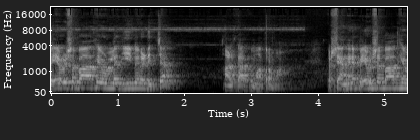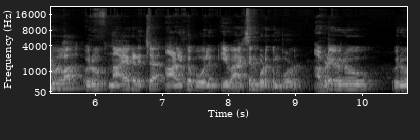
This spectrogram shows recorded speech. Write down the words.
പേവിഷബാധയുള്ള ജീവകടിച്ച ആൾക്കാർക്ക് മാത്രമാണ്. പക്ഷെ അങ്ങനെ പേവിഷബാധയുള്ള ഒരു നായ കടിച്ച ആൾക്ക് പോലും ഈ വാക്സിൻ കൊടുക്കുമ്പോൾ അവിടെ ഒരു ഒരു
